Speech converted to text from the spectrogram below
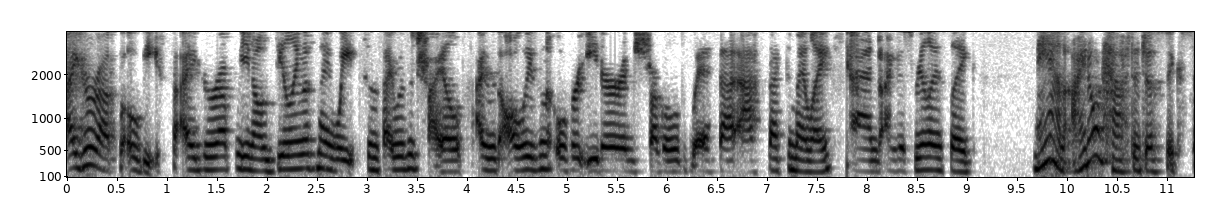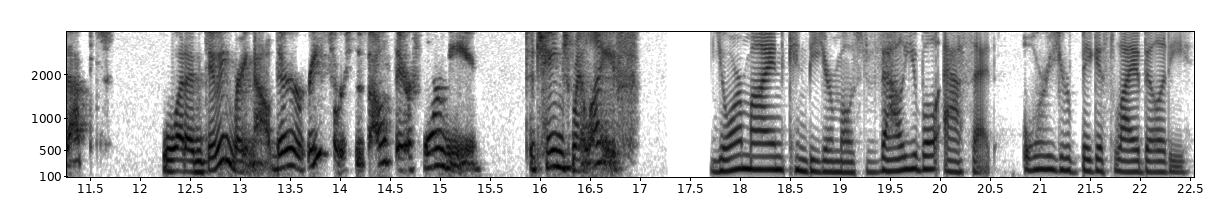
I grew up obese. I grew up, you know, dealing with my weight since I was a child. I was always an overeater and struggled with that aspect of my life. And I just realized, like, man, I don't have to just accept what I'm doing right now. There are resources out there for me to change my life. Your mind can be your most valuable asset or your biggest liability,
